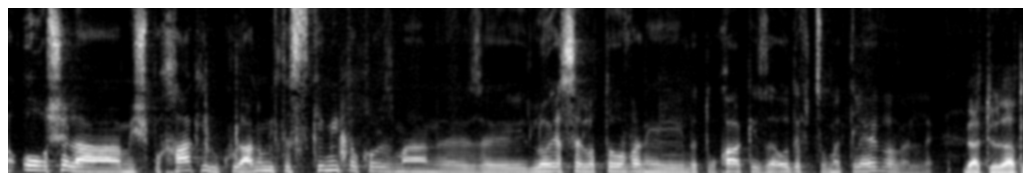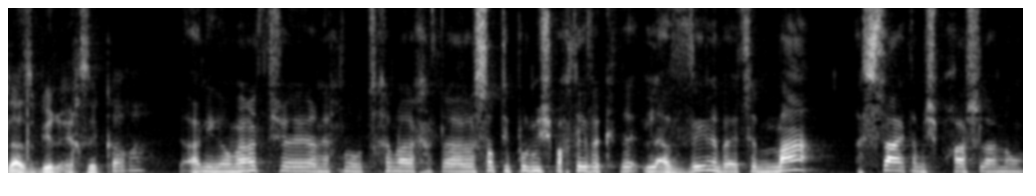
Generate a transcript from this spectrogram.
אה, האור של המשפחה, כאילו כולנו מתעסקים איתו כל הזמן, זה לא יעשה לו טוב, אני בטוחה, כי זה עודף תשומת לב, אבל... ואת יודעת להסביר איך זה קרה? אני אומרת שאנחנו צריכים ללכת לעשות טיפול משפחתי וכדי להבין בעצם מה עשה את המשפחה שלנו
